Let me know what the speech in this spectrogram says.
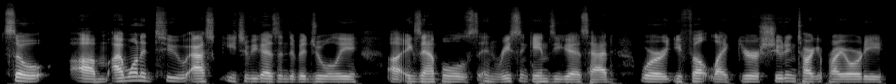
So um, I wanted to ask each of you guys individually uh, examples in recent games you guys had where you felt like your shooting target priority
